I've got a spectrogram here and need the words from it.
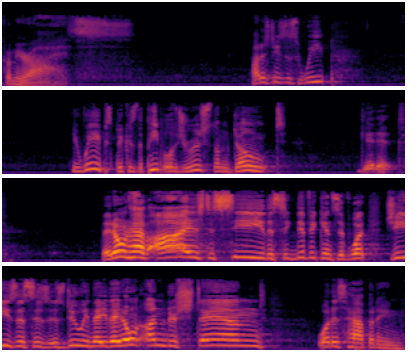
from your eyes. Why does Jesus weep? He weeps because the people of Jerusalem don't get it. They don't have eyes to see the significance of what Jesus is, is doing. They, they don't understand what is happening.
